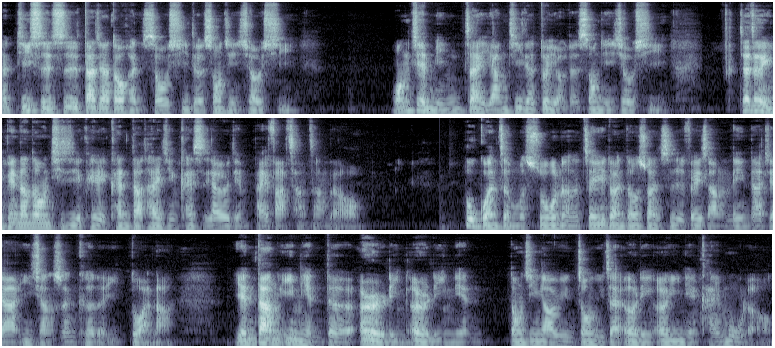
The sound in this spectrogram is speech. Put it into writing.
那即使是大家都很熟悉的松井秀喜，王建民在杨基的队友的松井秀喜，在这个影片当中，其实也可以看到他已经开始要有点白发苍苍的哦。不管怎么说呢，这一段都算是非常令大家印象深刻的一段啦。延宕一年的二零二零年东京奥运，终于在二零二一年开幕了哦。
